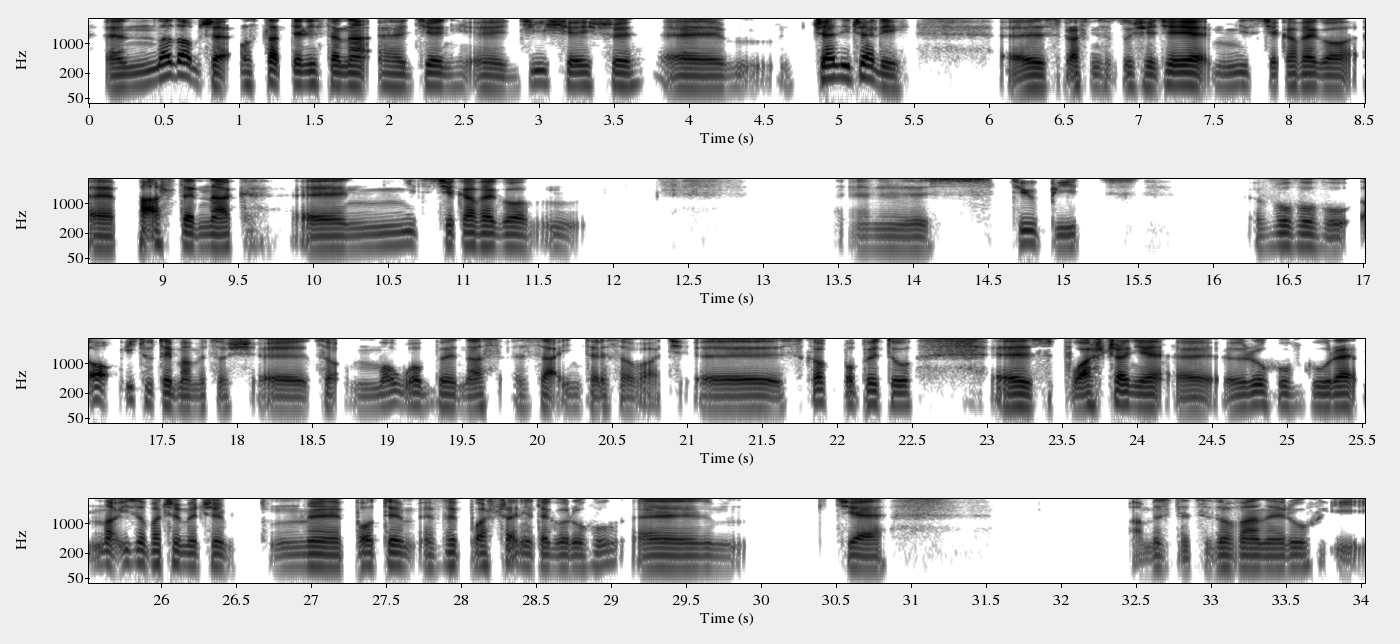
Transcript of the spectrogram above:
E, No dobrze, ostatnia lista na dzień dzisiejszy. Jelly Jelly. Sprawdźmy, co tu się dzieje. Nic ciekawego. Pasternak. Nic ciekawego. Yy, Stupid www. O, i tutaj mamy coś, e, co mogłoby nas zainteresować. E, Skok popytu, e, spłaszczenie ruchu w górę. No i zobaczymy, czy mm, po tym wypłaszczeniu tego ruchu, gdzie mamy zdecydowany ruch i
